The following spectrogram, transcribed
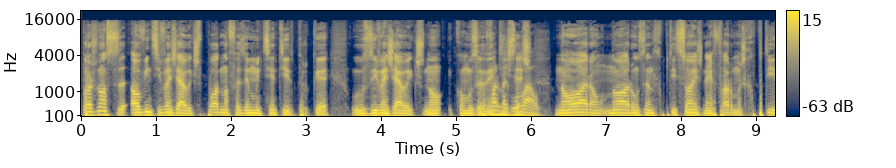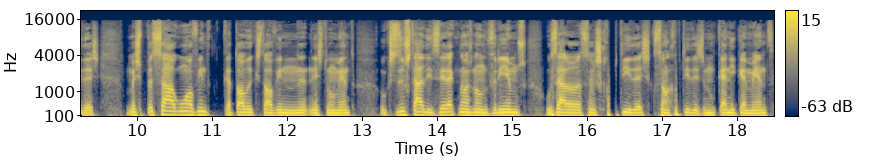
Para os nossos ouvintes evangélicos pode não fazer muito sentido, porque os evangélicos, não, como os adventistas, não oram, não oram usando repetições nem formas repetidas, mas para algum ouvinte católico que está ouvindo neste momento, o que Jesus está a dizer é que nós não deveríamos usar orações repetidas, que são repetidas mecanicamente,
